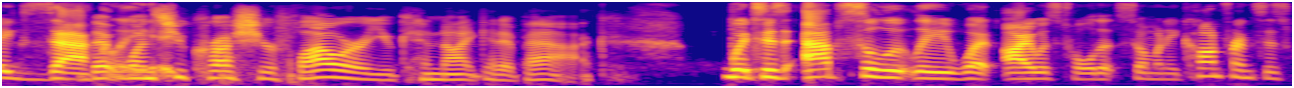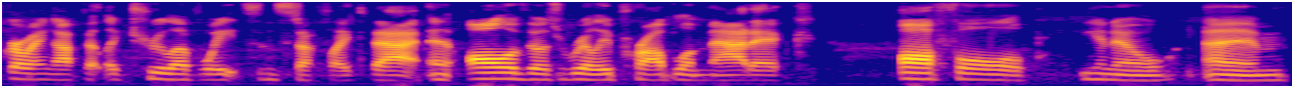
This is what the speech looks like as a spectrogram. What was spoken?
Exactly. That once you crush your flower, you cannot get it back. which is absolutely what I was told at so many conferences growing up at like True Love Waits and stuff like that, and all of those really problematic, awful, you know, um,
